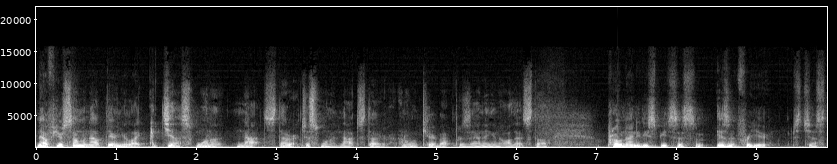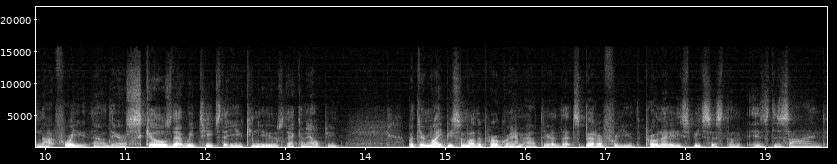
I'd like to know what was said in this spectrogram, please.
Now, if you're someone out there and you're like, I just want to not stutter, I just want to not stutter, I don't care about presenting and all that stuff, Pro 90D Speech System isn't for you. It's just not for you. Now, there are skills that we teach that you can use that can help you, but there might be some other program out there that's better for you. The Pro 90D Speech System is designed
